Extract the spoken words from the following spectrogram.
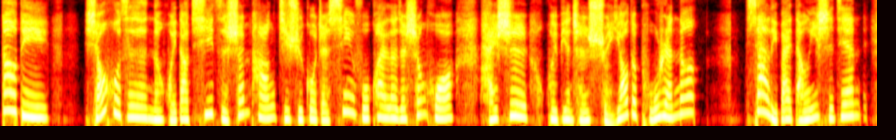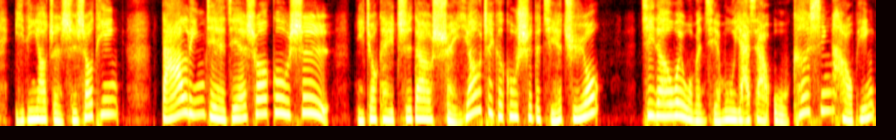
到底小伙子能回到妻子身旁，继续过着幸福快乐的生活，还是会变成水妖的仆人呢？下礼拜同一时间，一定要准时收听达伶姐姐说故事，你就可以知道水妖这个故事的结局哦。记得为我们节目压下五颗星好评，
